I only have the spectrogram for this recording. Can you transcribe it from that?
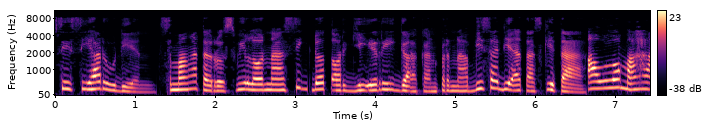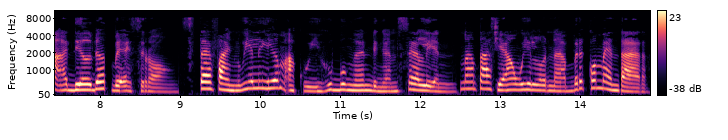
Sisi Harudin. Semangat terus Wilona SIG.org iri gak akan pernah bisa di atas kita. Allah Maha Adil. BS Wrong. Stefan William akui hubungan dengan Selin. Natasha Wilona berkomentar.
